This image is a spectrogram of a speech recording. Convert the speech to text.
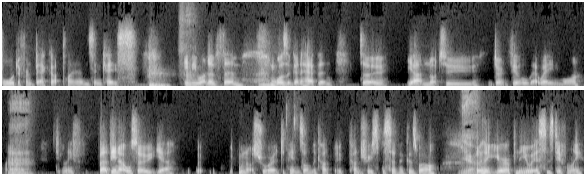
four different backup plans in case any one of them wasn't going to happen. So yeah, I'm not too don't feel that way anymore. Mm. Um, definitely, but then I also yeah, we're not sure. It depends on the country specific as well. Yeah. But I think Europe and the US is definitely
